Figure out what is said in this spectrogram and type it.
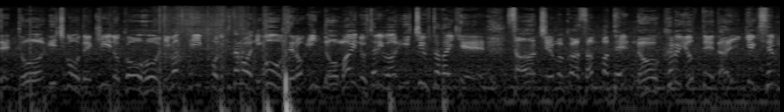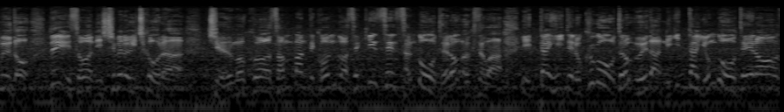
先頭は1号でキーの後方2番手一歩抜けたのは2号手のインド前の2人は1二体系さあ注目は3番手残る4手大激戦ムードレースは2周目の1コーラ注目は3番手今度は接近戦3号手の秋沢一旦引いて6号手の上田握った4号手の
